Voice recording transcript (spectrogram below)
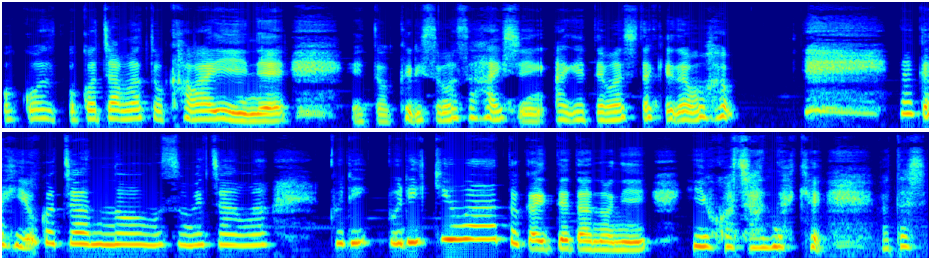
おこ、お子ちゃまと可愛いね、えっ、ー、と、クリスマス配信あげてましたけども。なんかひよこちゃんの娘ちゃんは、プリ、プリキュアとか言ってたのに、ひよこちゃんだけ、私、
